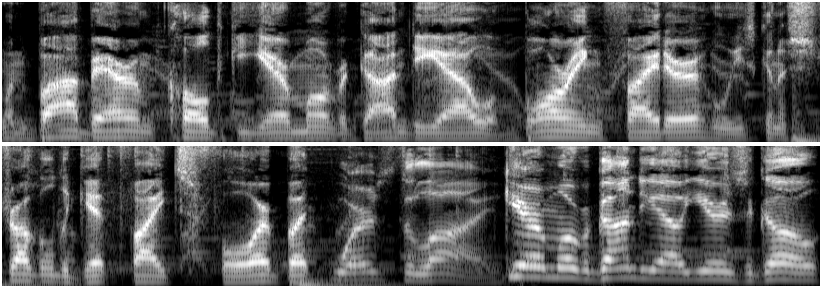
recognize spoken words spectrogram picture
when Bob Arum called Guillermo Rigondeaux a boring fighter who he's going to struggle to get fights for, but Where's the lie? Guillermo Rigondeaux years ago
